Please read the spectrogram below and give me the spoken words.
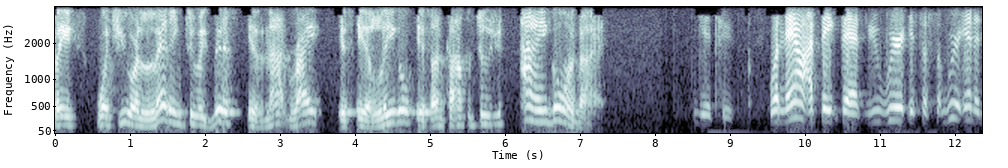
say what you are letting to exist is not right, it's illegal, it's unconstitutional. I ain't going by it. Get you. Well, now I think that you we're it's a we're in a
